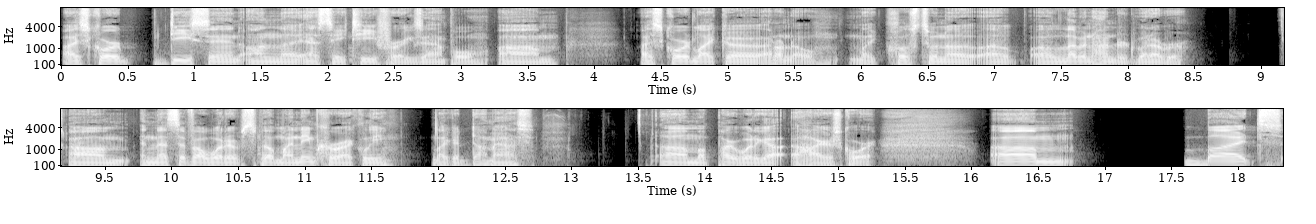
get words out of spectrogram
I scored decent on the SAT, for example. Um, I scored like a, I don't know, like close to an a, a 1100, whatever. Um, and that's if I would have spelled my name correctly, like a dumbass. Um, I probably would have got a higher score. Um, but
